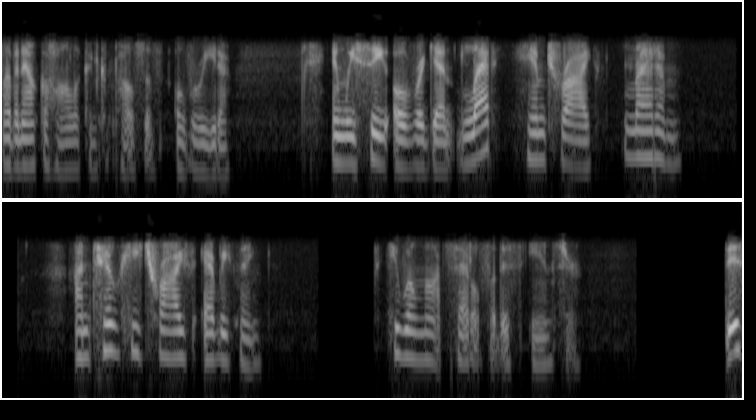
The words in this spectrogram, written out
of an alcoholic and compulsive overeater. And we see over again let him try, let him, until he tries everything he will not settle for this answer. This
